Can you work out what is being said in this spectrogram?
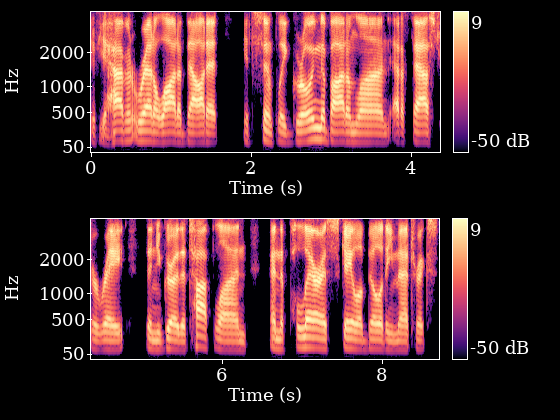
if you haven't read a lot about it, it's simply growing the bottom line at a faster rate than you grow the top line. And the Polaris scalability metrics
